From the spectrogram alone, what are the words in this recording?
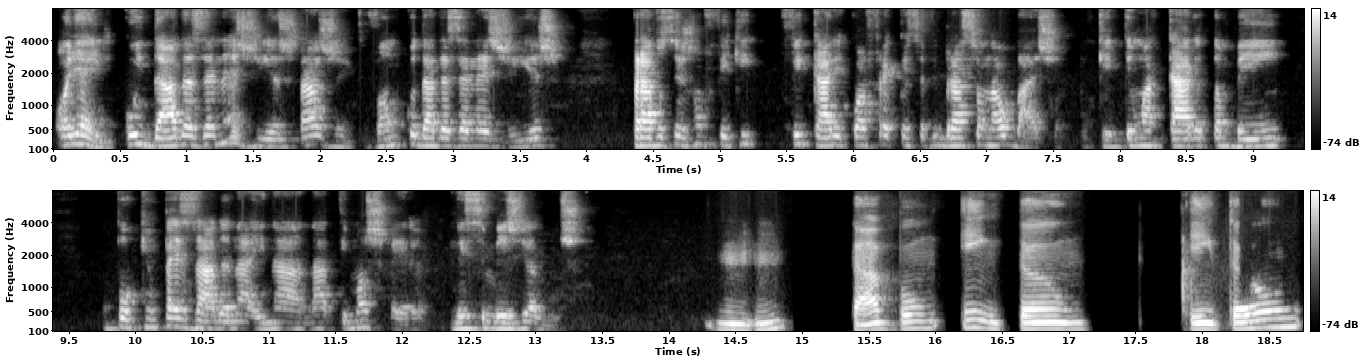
Olha aí, cuidar das energias, tá, gente? Vamos cuidar das energias para vocês não fiquem, ficarem com a frequência vibracional baixa, porque tem uma carga também um pouquinho pesada na, na, na atmosfera nesse mês de agosto. Uhum. Tá bom. Então, então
